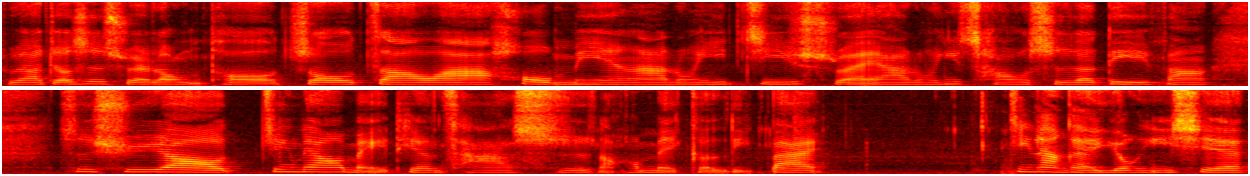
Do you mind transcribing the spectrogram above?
主要就是水龙头周遭啊、后面啊，容易积水啊、容易潮湿的地方，是需要尽量每天擦拭，然后每个礼拜尽量可以用一些。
